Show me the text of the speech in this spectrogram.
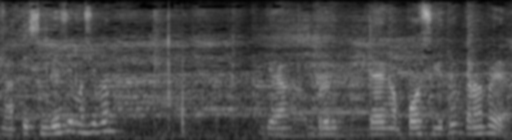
Mati sendiri sih Mas Ivan. Kayak ber kayak ngepost gitu, kenapa ya?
